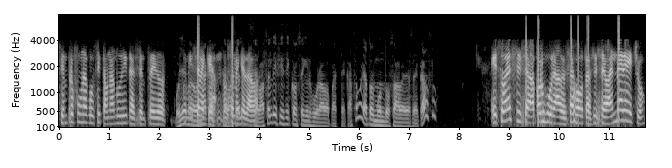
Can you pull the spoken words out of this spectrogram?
siempre fue una cosita una dudita siempre yo Oye, a mí pero se me acá, no va se me hacer- quedaba Se va a hacer difícil conseguir jurado para este caso, porque ya todo el mundo sabe de ese caso. Eso es si se va por jurado, esa es otra. Si se va en derecho,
